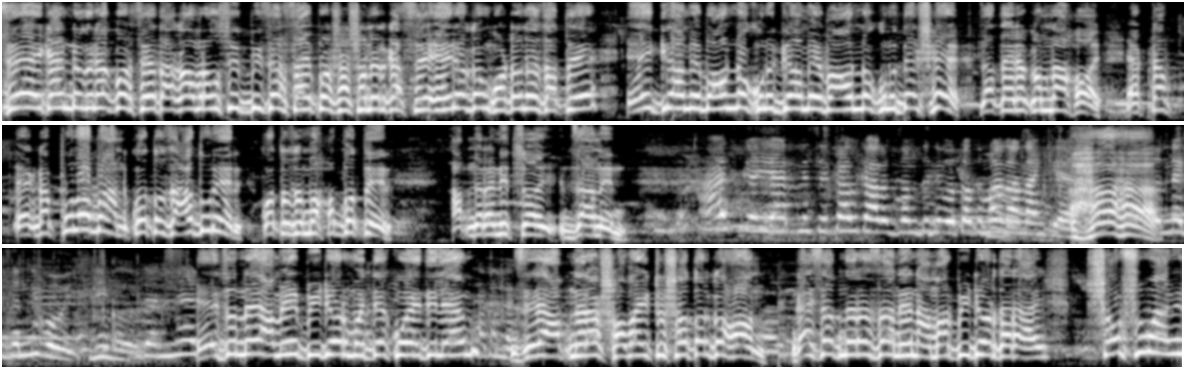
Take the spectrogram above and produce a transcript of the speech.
যে এই কাণ্ডগুলো করছে তাকে আমরা উচিত বিচার চাই প্রশাসনের কাছে এইরকম ঘটনা যাতে এই গ্রামে বা অন্য কোনো গ্রামে বা অন্য কোনো দেশে যাতে এরকম না হয়। একটা একটা পোলাবান কত যে আদুরের কত যে মহব্বতের আপনারা নিশ্চয় জানেন। ইয়ার হ্যাঁ হ্যাঁ। এই জন্য আমি ভিডিওর মধ্যে কয়ে দিলাম যে আপনারা সবাই একটু সতর্ক হন। গাইস আপনারা জানেন আমার ভিডিওর দ্বারাই সবসময় আমি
